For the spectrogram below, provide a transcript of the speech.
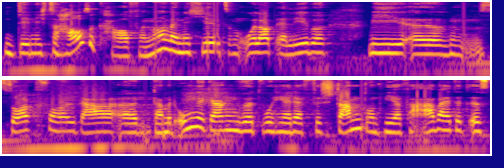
den ich zu Hause kaufe. Ne? Wenn ich hier jetzt im Urlaub erlebe, wie ähm, sorgvoll da äh, damit umgegangen wird, woher der Fisch stammt und wie er verarbeitet ist.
